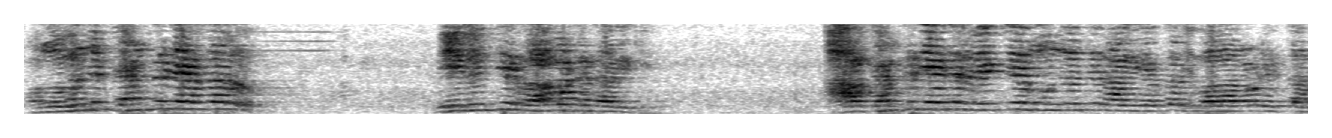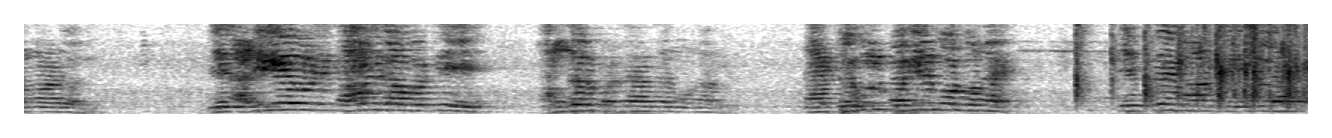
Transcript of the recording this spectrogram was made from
కొంతమంది టెంప్ట్ చేస్తారు. మీ నుంచి రాబట్టడానికి. ఆ కంట్రీ చేసిన వ్యక్తి ముందు వచ్చి నాకు చెప్తాడు బలానోడు ఇట్లా అన్నాడు అని. నేను అడిగేవాడిని కాదు కాబట్టి అందరూ ప్రశాంతంగా ఉన్నారు. నా చెవులు పగిలిపోతున్నాయి. చెప్పే మాట ఏం లేక.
